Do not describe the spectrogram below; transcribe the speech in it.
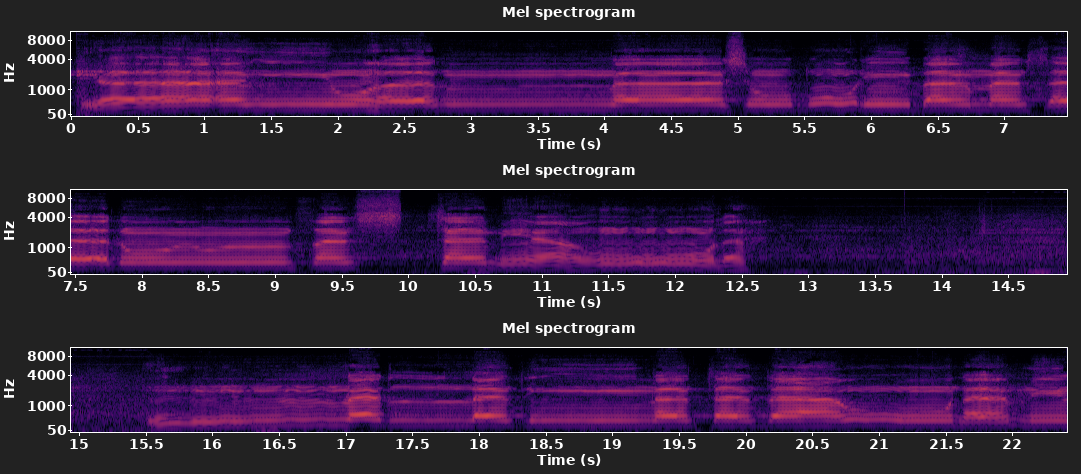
يا أيها الناس ضرب مثل فاستمعوا له. إن الذين تدعون من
